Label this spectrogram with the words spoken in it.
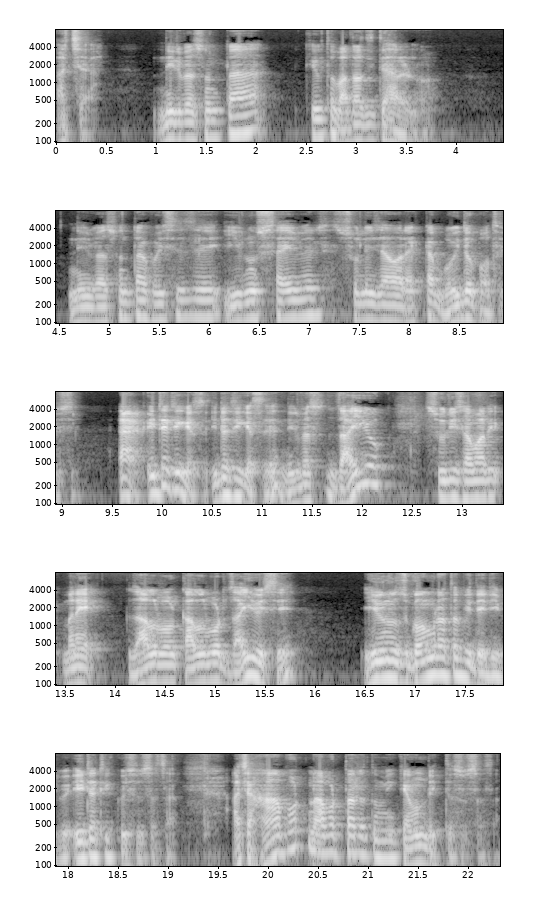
আচ্ছা। নির্বাচনটা কেউ তো বাধা দিতে হারে না। নির্বাচনটা হয়েছে যে ইউনুস সাহেবের চলে যাওয়ার একটা বৈধ পথ হয়েছে হ্যাঁ এটা ঠিক আছে, এটা ঠিক আছে, নির্বাচন যাই হোক চুরি সামারি মানে জালবোর্ড কালবোর্ড যাই হয়েছে ইউনুস গংরা তো বিদে দিবে, এটা ঠিক কইছো চাচা। আচ্ছা হাঁ ভোট, না ভোট তারা তুমি কেমন দেখতেছো চাচা?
